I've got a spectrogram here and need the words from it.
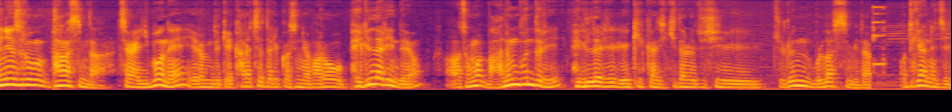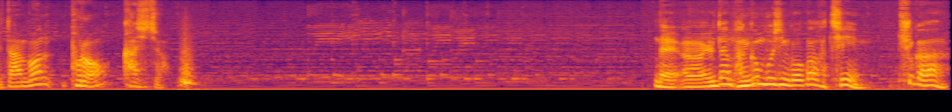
안녕하세요 여러분. 반갑습니다. 제가 이번에 여러분들께 가르쳐 드릴 것은요 바로 백일날인데요. 아, 정말 많은 분들이 백일날을 이렇게까지 기다려 주실 줄은 몰랐습니다. 어떻게 하는지 일단 한번 보러 가시죠. 네 어, 일단 방금 보신 것과 같이 추가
